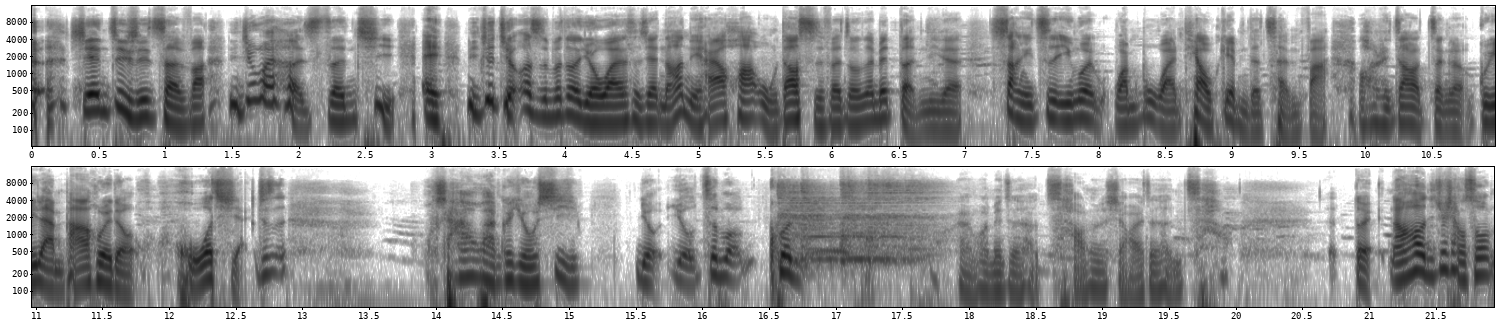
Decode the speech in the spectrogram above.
先进行惩罚，你就会很生气。哎，你就只有二十分钟游玩时间，然后你还要花五到十分钟在那边等你的上一次因为玩不完跳 game 的惩罚。哦，你知道整个鬼脸趴会的火起来，就是。我想要玩个游戏，有有这么困？看外面真的很吵，那个小孩真的很吵。对，然后你就想说，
